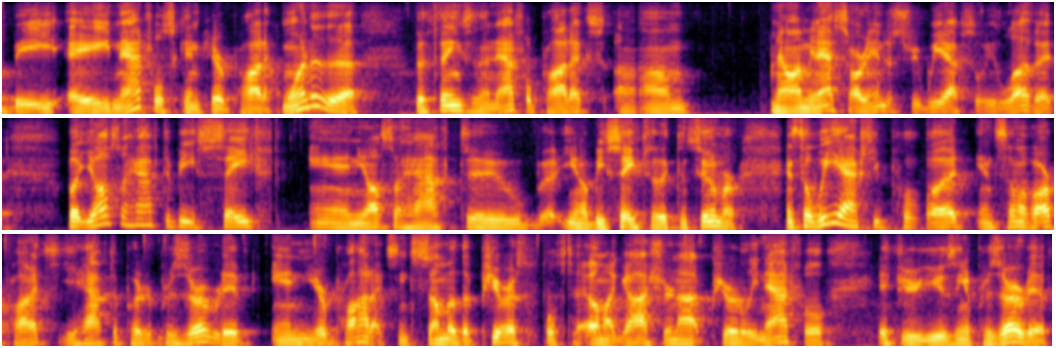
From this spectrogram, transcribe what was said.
be a natural skincare product. One of the the things in the natural products, um, now, I mean, that's our industry. We absolutely love it, but you also have to be safe and you also have to, you know, be safe to the consumer. And so we actually put in some of our products, you have to put a preservative in your products. And some of the purists will say, oh my gosh, you're not purely natural if you're using a preservative.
